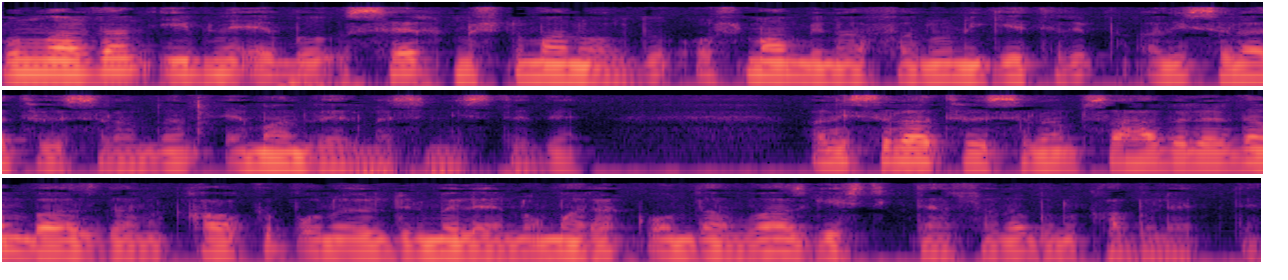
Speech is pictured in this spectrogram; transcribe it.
Bunlardan İbni Ebu Serh Müslüman oldu. Osman bin Affan onu getirip Aleyhisselatü Vesselam'dan eman vermesini istedi. Aleyhisselatü Vesselam sahabelerden bazılarının kalkıp onu öldürmelerini umarak ondan vazgeçtikten sonra bunu kabul etti.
